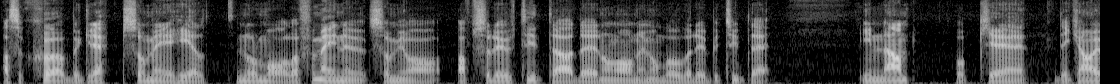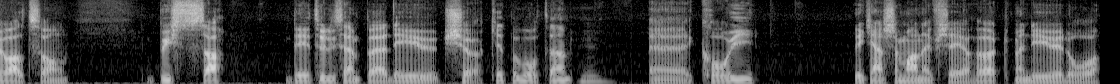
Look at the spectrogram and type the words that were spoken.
alltså sjöbegrepp som är helt normala för mig nu som jag absolut inte hade någon aning om vad det betydde innan. Och eh, det kan ju vara allt som byssa. Det är till exempel, det är ju köket på båten. Mm. Eh, koj. Det kanske man i och för sig har hört men det är ju då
